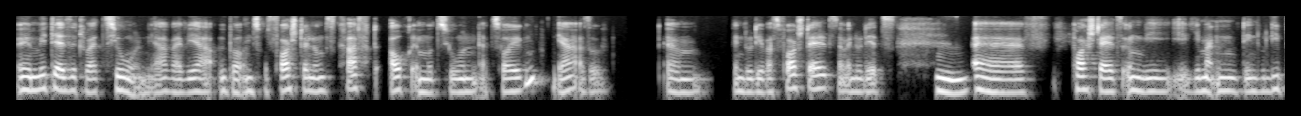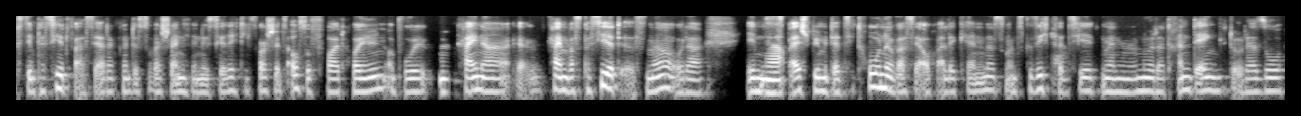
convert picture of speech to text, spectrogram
äh, mit der Situation, ja, weil wir über unsere Vorstellungskraft auch Emotionen erzeugen, ja, also ähm, wenn du dir was vorstellst, ne, wenn du dir jetzt mhm. äh, vorstellst, irgendwie jemanden, den du liebst, dem passiert was, ja, dann könntest du wahrscheinlich, wenn du es dir richtig vorstellst, auch sofort heulen, obwohl mhm. keiner, äh, keinem was passiert ist, ne? Oder eben ja. das Beispiel mit der Zitrone, was ja auch alle kennen, dass man das Gesicht ja. verzieht, wenn man nur daran denkt oder so.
